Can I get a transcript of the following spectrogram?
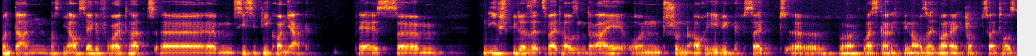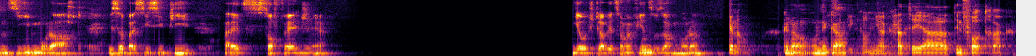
Und dann, was mich auch sehr gefreut hat, ähm, CCP Cognac. Der ist ähm, ein Eve-Spieler seit 2003 und schon auch ewig seit, äh, weiß gar nicht genau, seit wann er, ich glaube 2007 oder 2008 ist er bei CCP als Software-Engineer. Jo, ich glaube, jetzt haben wir vier Und- zusammen, oder? Genau. Genau, und Guard. Die Cognac hatte ja den Vortrag.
